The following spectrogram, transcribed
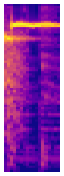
Thank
